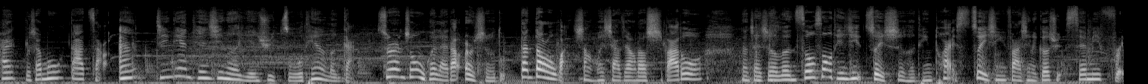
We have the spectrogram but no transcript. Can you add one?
嗨，我是阿木，大家早安。今天天气呢，延续昨天的冷感，虽然中午会来到二十二度，但到了晚上会下降到十八度哦。那在这冷飕飕的天气，最适合听 Twice 最新发行的歌曲《Semi Free》，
